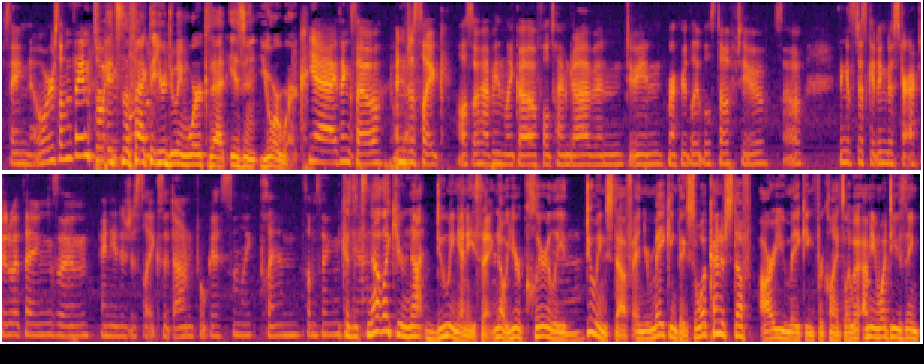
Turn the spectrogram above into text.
saying no or something. So it's the fact that you're doing work that isn't your work. Yeah, I think so. And just like also having like a full time job and doing record label stuff too. So I think it's just getting distracted with things and I need to just like sit down and focus and like plan something. Because it's not like you're not doing anything. No, you're clearly doing stuff and you're making things. So, what kind of stuff are you making for clients? Like, I mean, what do you think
